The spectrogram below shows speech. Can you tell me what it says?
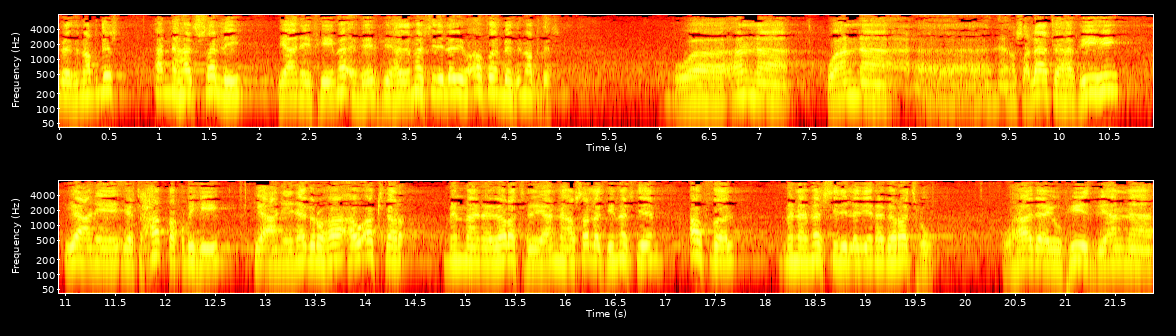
بيت المقدس أنها تصلي يعني في في هذا المسجد الذي هو أفضل بيت المقدس. وأن وأن آه، صلاتها فيه يعني يتحقق به يعني نذرها أو أكثر مما نذرته لأنها صلت في مسجد أفضل من المسجد الذي نذرته. وهذا يفيد بأن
